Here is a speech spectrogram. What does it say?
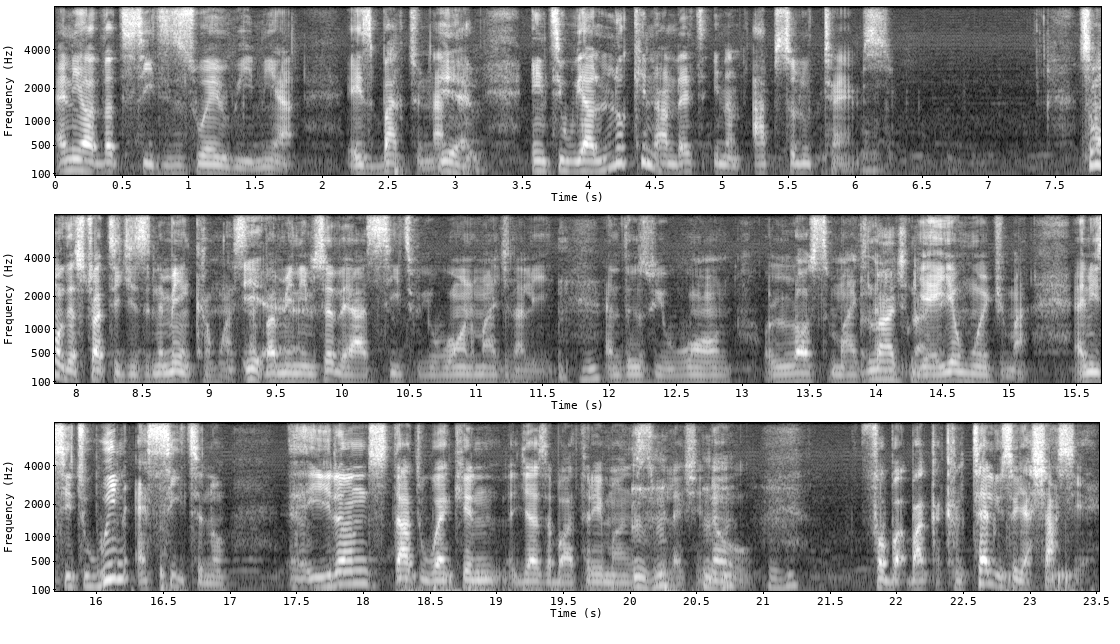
any other cities where we near is back to nothing Yeah. until we are looking at it in an absolute terms some of the strategies in the main come once, Yeah. but meaning so there are seats we won marginally and those we won or lost marginally. Marginally. Yeah. And you see, to win a seat, you know, uh, you don't start working just about three months to election. No. For but, but I can tell you, so you're here.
